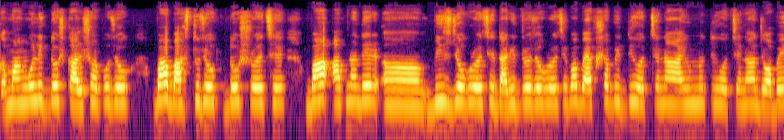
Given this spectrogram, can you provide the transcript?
মাঙ্গলিক দোষ কালসর্পযোগ বা বাস্তুযোগ দোষ রয়েছে বা আপনাদের বীজ যোগ রয়েছে দারিদ্র যোগ রয়েছে বা ব্যবসা বৃদ্ধি হচ্ছে না, আয় উন্নতি হচ্ছে না, জবে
